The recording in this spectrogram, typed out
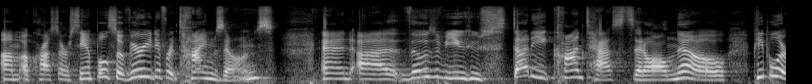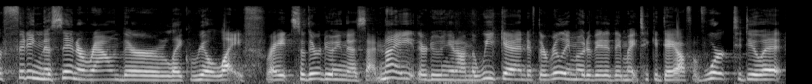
um, across our sample. So very different time zones. And uh, those of you who study contests at all know people are fitting this in around their like real life, right? So they're doing this at night, they're doing it on the weekend. If they're really motivated, they might take a day off of work to do it.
